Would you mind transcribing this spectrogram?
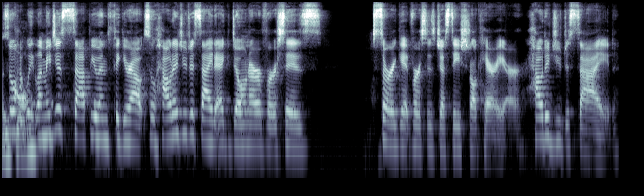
so, wait, let me just stop you and figure out. So, how did you decide egg donor versus surrogate versus gestational carrier? How did you decide?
